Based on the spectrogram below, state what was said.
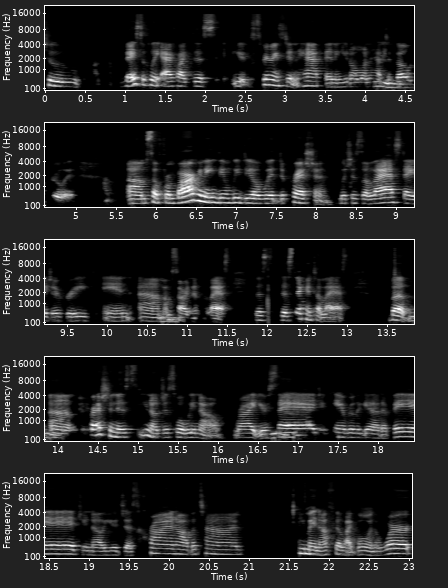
to basically act like this your experience didn't happen and you don't want to have mm-hmm. to go through it. Um, so from bargaining, then we deal with depression, which is the last stage of grief. And um, mm-hmm. I'm sorry, not the last, the, the second to last. But mm-hmm. um, depression is, you know, just what we know, right? You're mm-hmm. sad, you can't really get out of bed, you know, you're just crying all the time. You may not feel like going to work.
